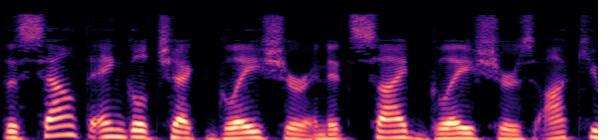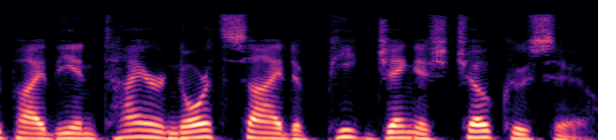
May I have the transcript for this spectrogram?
The South Inylchek Glacier and its side glaciers occupy the entire north side of Peak Jengish Chokusu.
